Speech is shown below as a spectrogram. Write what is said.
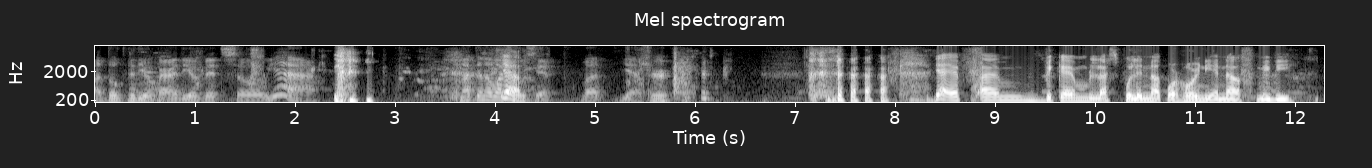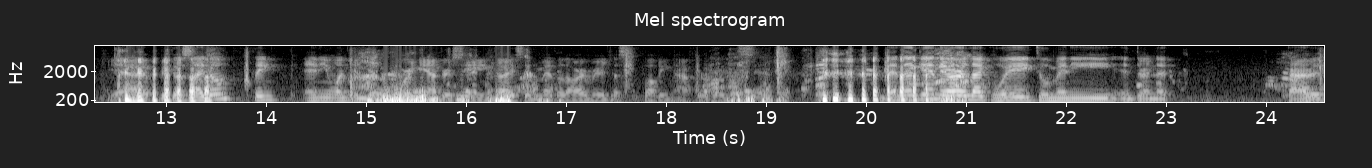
adult video parody of it. So yeah. Not gonna watch Yeah. those yet. But yeah, sure. yeah, if I'm became lustful enough or horny enough, maybe. Yeah, because I don't think anyone can get horny after seeing guys in metal armor just fucking afterwards. then again, there are like way too many internet parod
